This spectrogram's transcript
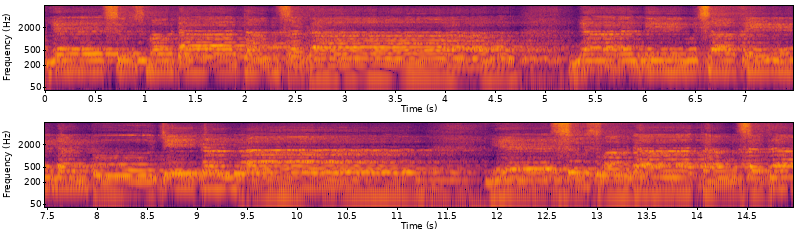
Yesus mau datang segera. Nyanyi musafir dan pujikanlah. Yesus mau datang segera.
